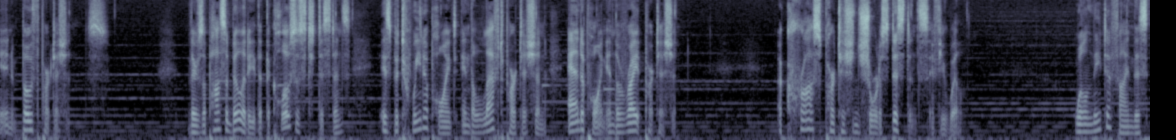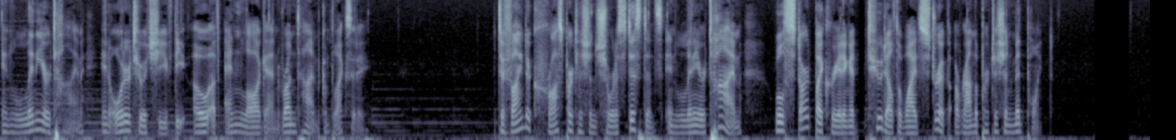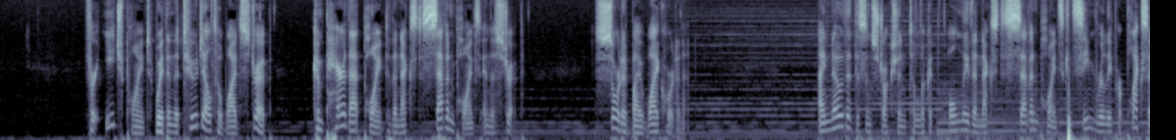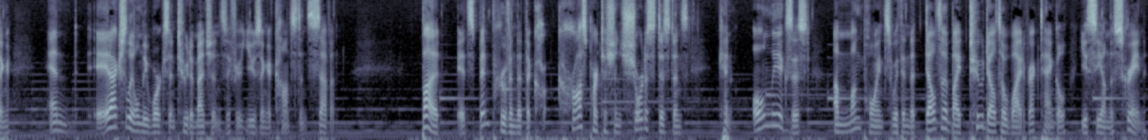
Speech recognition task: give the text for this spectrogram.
in both partitions. There's a possibility that the closest distance is between a point in the left partition and a point in the right partition. A cross-partition shortest distance, if you will. We'll need to find this in linear time in order to achieve the O of n log n runtime complexity. To find a cross-partition shortest distance in linear time, we'll start by creating a 2 delta wide strip around the partition midpoint. For each point within the 2 delta wide strip, compare that point to the next 7 points in the strip, sorted by y-coordinate. I know that this instruction to look at only the next 7 points can seem really perplexing, and it actually only works in two dimensions if you're using a constant 7. But it's been proven that the cross-partition shortest distance can only exist among points within the delta by 2 delta wide rectangle you see on the screen,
